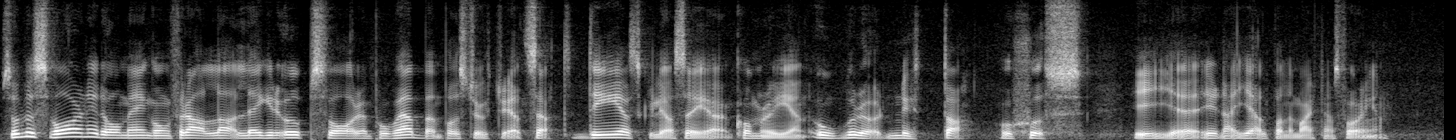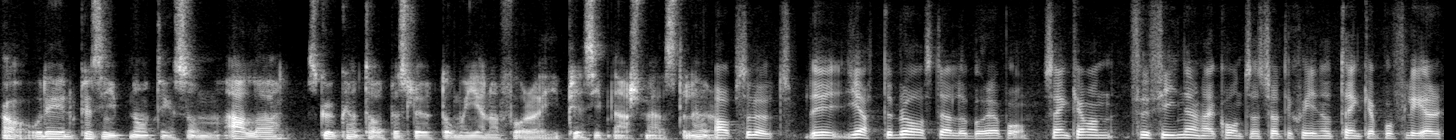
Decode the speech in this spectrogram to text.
Så besvarar ni dem en gång för alla, lägger upp svaren på webben på ett strukturerat sätt. Det skulle jag säga kommer att ge en oerhörd nytta och skjuts i, eh, i den här hjälpande marknadsföringen. Ja, och det är i princip någonting som alla skulle kunna ta ett beslut om att genomföra i princip när som helst, eller hur? Absolut. Det är ett jättebra ställe att börja på. Sen kan man förfina den här contentstrategin och tänka på fler,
